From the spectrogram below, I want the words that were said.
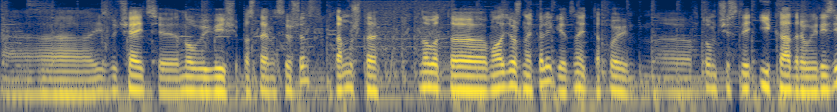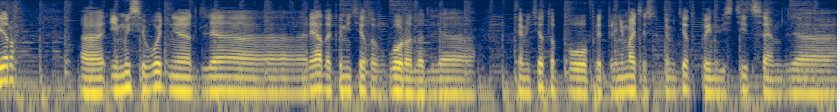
э, изучайте новые вещи, постоянно совершенствуйте, потому что, ну вот, молодежная коллегия, это, знаете, такой, в том числе и кадровый резерв, и мы сегодня для ряда комитетов города, для комитета по предпринимательству, комитета по инвестициям, для,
